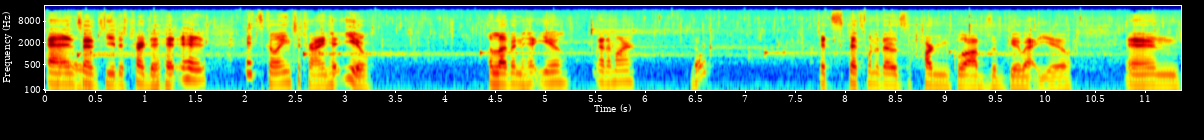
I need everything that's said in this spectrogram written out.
And Uh-oh. since you just tried to hit it, it's going to try and hit you. 11 hit you, Edamar? Nope. It spits one of those hardened globs of goo at you, and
